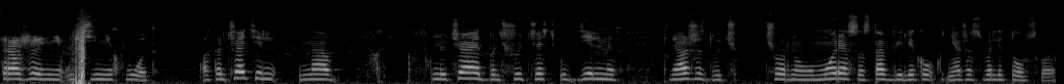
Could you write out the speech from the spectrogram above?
сражение у Синих вод, окончательно включает большую часть удельных княжеств Черного моря в состав Великого княжества Литовского.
